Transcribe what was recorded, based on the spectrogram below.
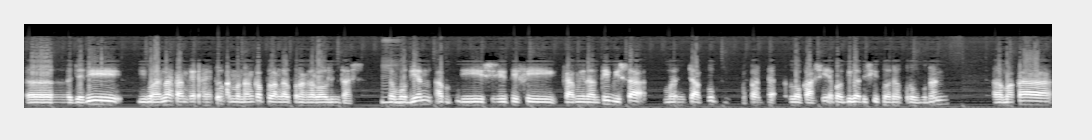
Uh, jadi di mana kamera itu akan menangkap pelanggar-pelanggar lalu lintas. Hmm. Kemudian di CCTV kami nanti bisa mencakup pada lokasi apabila di situ ada kerumunan, uh, maka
